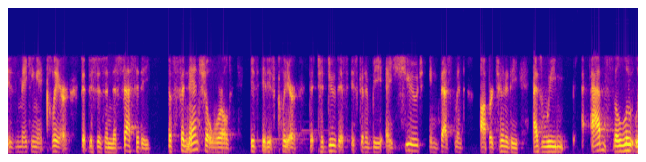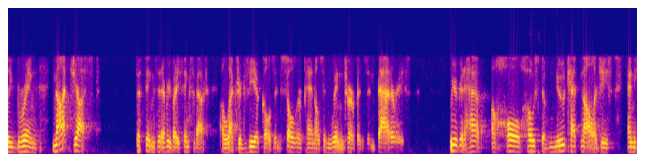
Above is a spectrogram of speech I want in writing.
is making it clear that this is a necessity. The financial world is it is clear that to do this is going to be a huge investment opportunity as we absolutely bring not just the things that everybody thinks about. electric vehicles and solar panels and wind turbines and batteries. We are going to have a whole host of new technologies and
